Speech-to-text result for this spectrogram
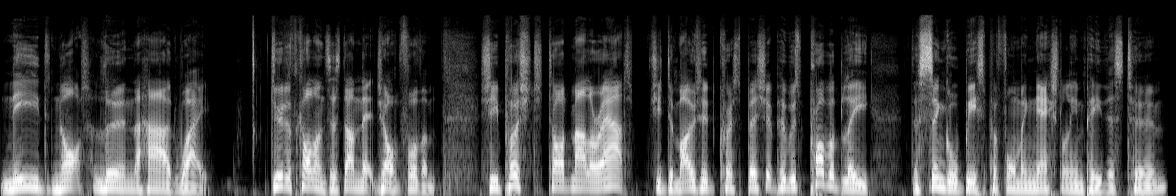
need not learn the hard way. Judith Collins has done that job for them. She pushed Todd Muller out. She demoted Chris Bishop, who was probably the single best performing National MP this term.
